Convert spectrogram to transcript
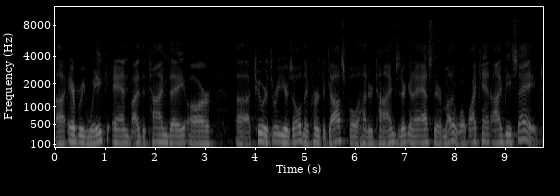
uh, every week, and by the time they are uh, two or three years old and they've heard the gospel a hundred times, they're going to ask their mother, well, why can't I be saved?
